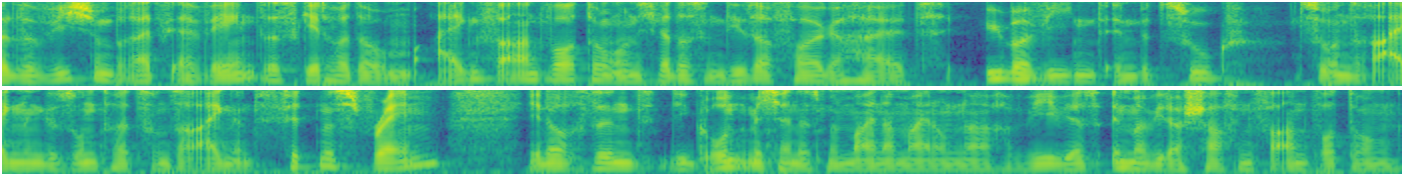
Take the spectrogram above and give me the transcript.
Also wie schon bereits erwähnt, es geht heute um Eigenverantwortung und ich werde das in dieser Folge halt überwiegend in Bezug zu unserer eigenen Gesundheit, zu unserer eigenen Fitnessframe. Jedoch sind die Grundmechanismen meiner Meinung nach, wie wir es immer wieder schaffen, Verantwortung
